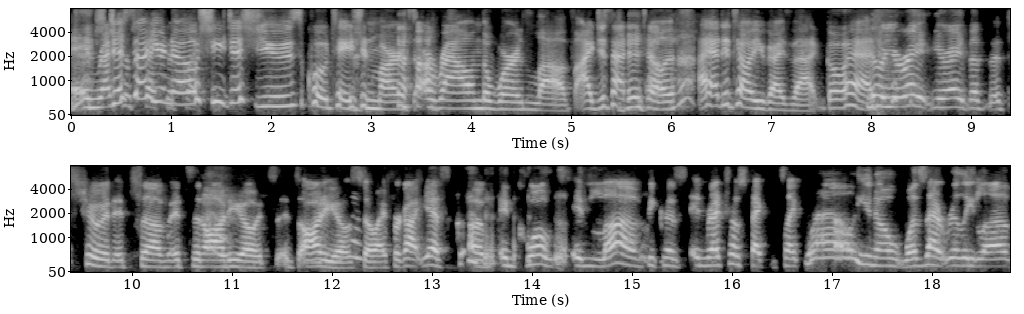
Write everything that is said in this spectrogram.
in just so you know, like, she just used quotation marks around the word love. I just had to tell I had to tell you guys that. Go ahead. No, you're right. You're right. That, that's true. It's um it's an audio. It's it's audio. So I forgot. Yes, um, in quotes, in love, because in retrospect, it's like, well, you know, was that really love?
